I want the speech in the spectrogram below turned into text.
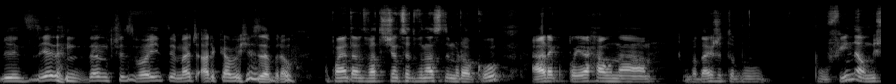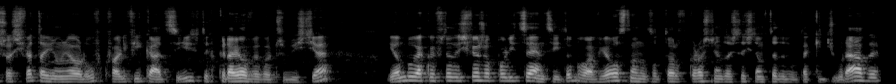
Więc jeden ten przyzwoity mecz Arka by się zebrał. Pamiętam w 2012 roku Arek pojechał na, bodajże to był półfinał Mistrzostw Świata Juniorów, kwalifikacji, tych krajowych oczywiście. I on był jakoś wtedy świeżo po licencji. To była wiosna, no to tor w Krośnie dość tam wtedy był taki dziurawy.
